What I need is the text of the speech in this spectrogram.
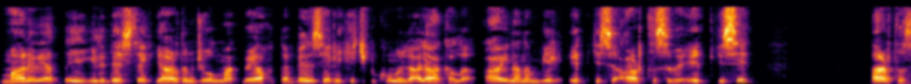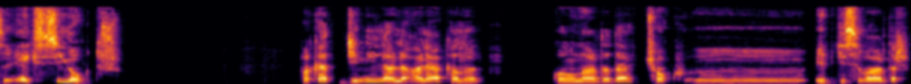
maneviyatla ilgili destek, yardımcı olmak veyahut da benzeri hiçbir konuyla alakalı aynanın bir etkisi, artısı ve etkisi, artısı, eksisi yoktur. Fakat cinnilerle alakalı konularda da çok e, etkisi vardır.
